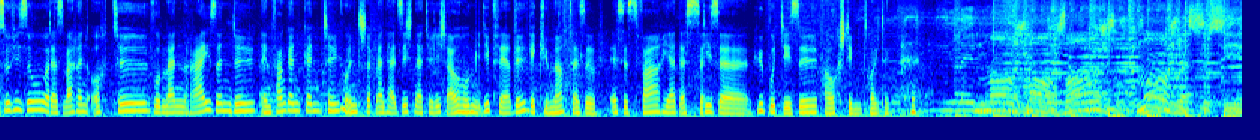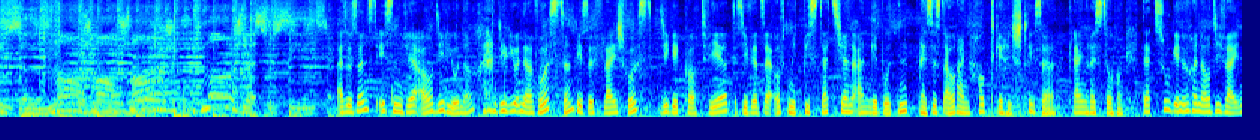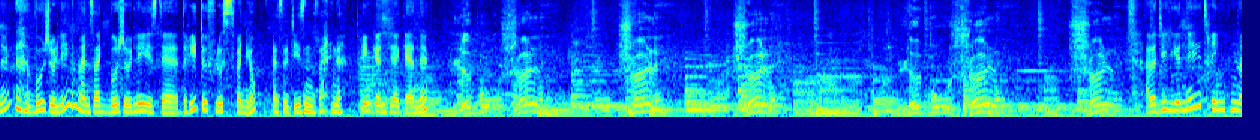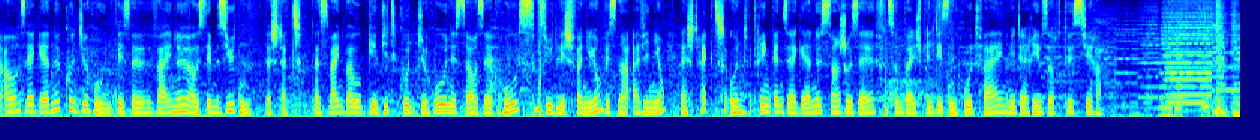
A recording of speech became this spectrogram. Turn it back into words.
Sowieso, das waren Orte, wo man Reisende empfangen könnte und man hat sich natürlich auch um die Pferde gekümmert. Also es ist wahr, ja, dass diese Hypothese auch stimmt heute. mange, mange, mange, mange la saucisse, mange, mange, mange, mange la saucisse. Also sonst essen wir auch die Lyoner, die Lyoner Wurst, diese Fleischwurst, die gekocht wird. Sie wird sehr oft mit Pistazien angeboten. Es ist auch ein Hauptgericht dieser kleinen Restaurant. Dazu gehören auch die Weine. Beaujolais, man sagt Beaujolais ist der dritte Fluss von Lyon. Also diesen Wein trinken wir gerne. Le Beaujolais, Gelais, Gelais, le Beaujolais. Aber die Lyonnais trinken auch sehr gerne Côte du Rhône, diese Weine aus dem Süden der Stadt. Das Weinbaugebiet Côte du Rhône ist auch sehr groß, südlich von Lyon bis nach Avignon erstreckt und wir trinken sehr gerne Saint-Joseph, zum Beispiel diesen Rotwein mit der Rebsorte Syrah.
